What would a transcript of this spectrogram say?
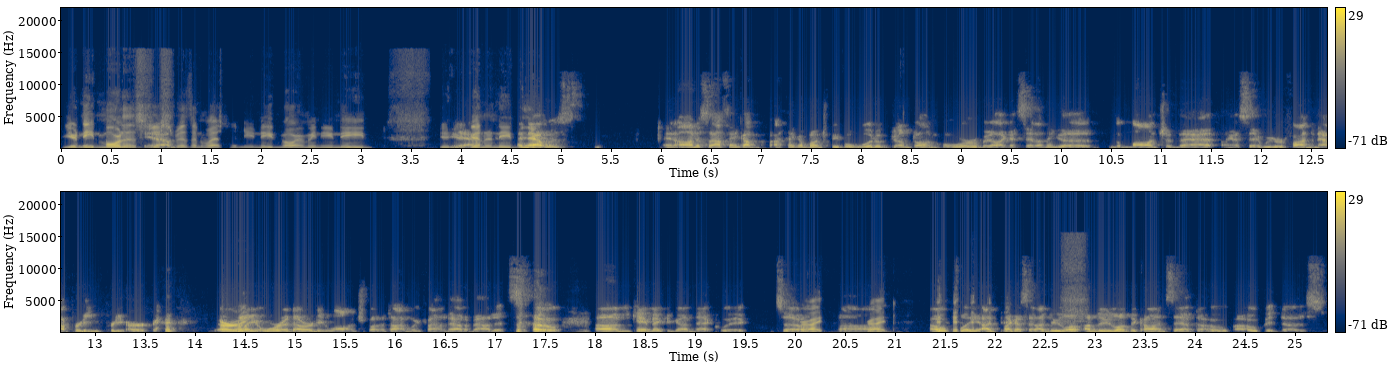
you need more than yeah. just Smith and Wesson. You need more. I mean, you need. You're yeah. gonna need. And that, that was and honestly, I think I, I think a bunch of people would have jumped on board, but like I said, I think the the launch of that, like I said, we were finding out pretty pretty early, right. or it already launched by the time we found out about it. So um, you can't make a gun that quick. So right, um, right. hopefully, I, like I said, I do love I do love the concept. I hope I hope it does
